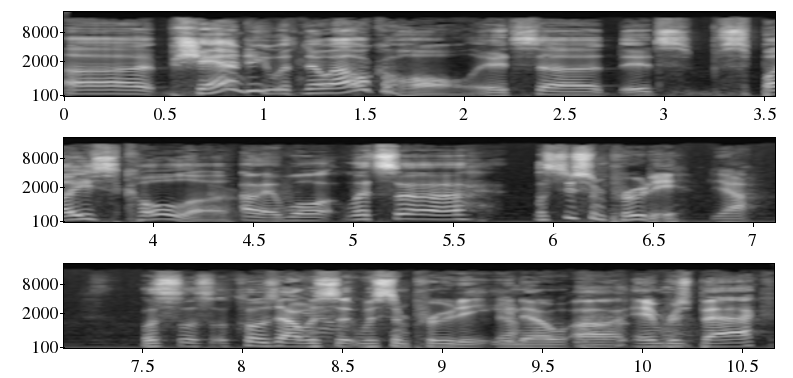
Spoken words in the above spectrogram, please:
uh, shandy with no alcohol. It's uh, it's spice cola. Okay, well let's uh let's do some Prudie. Yeah. Let's, let's close out with Yeah. with some Prudie. You know, uh, Amber's back.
